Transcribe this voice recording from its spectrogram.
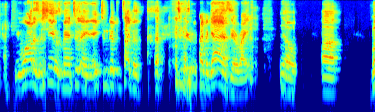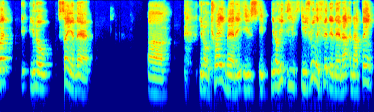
B Waters and Shields, man, two hey, they two different type of two different type of guys there, right? Yeah. So uh, but you know, saying that, uh, you know, Trey, man, he's he, you know he, he's he's really fitting in and I, and I think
